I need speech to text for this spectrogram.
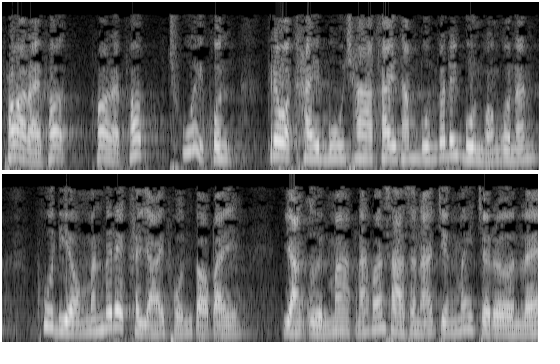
เพราะอะไรเพราะเพราะอะไรเพราะช่วยคนเรียกว่าใครบูชาใครทำบุญก็ได้บุญของคนนั้น ผู้เดียวมันไม่ได้ขยายผลต่อไป อย่างอื่นมากนะพระศาสนาจึงไม่เจริญและ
